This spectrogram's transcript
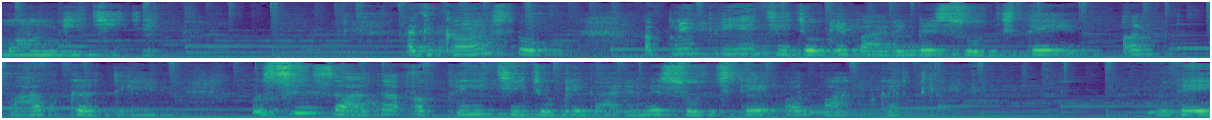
महँगी चीज़ें। अधिकांश लोग अपनी प्रिय चीज़ों के बारे में सोचते और बात करते हैं। उससे ज़्यादा अप्रिय चीज़ों के बारे में सोचते और बात करते हैं। वे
